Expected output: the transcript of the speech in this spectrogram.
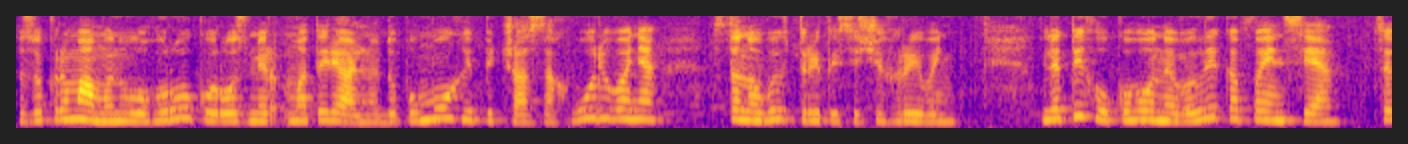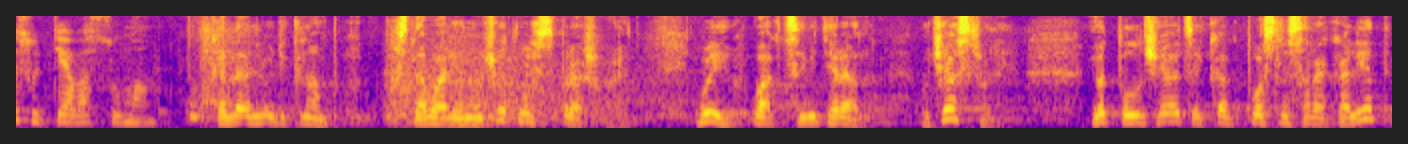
Зокрема, минулого року розмір матеріальної допомоги під час захворювання становив 3 тисячі гривень. Для тих, у кого невелика пенсія, це суттєва сума. Когда люди к нам вставали на учет, мы их спрашивали, вы в акции ветерана участвовали? И вот получается, как после 40 лет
